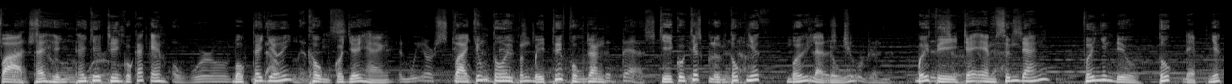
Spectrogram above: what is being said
và thể hiện thế giới riêng của các em, một thế giới không có giới hạn. Và chúng tôi vẫn bị thuyết phục rằng chỉ có chất lượng tốt nhất mới là đủ, bởi vì trẻ em xứng đáng với những điều tốt đẹp nhất.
